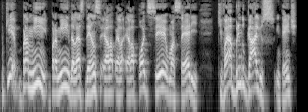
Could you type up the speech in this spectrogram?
porque, para mim, para mim, The Last Dance, ela, ela, ela pode ser uma série que vai abrindo galhos, entende?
